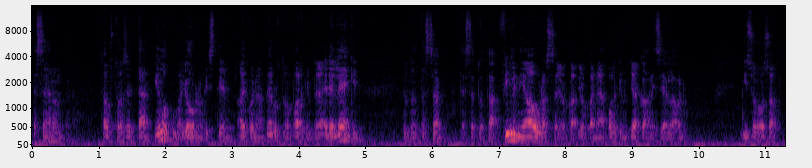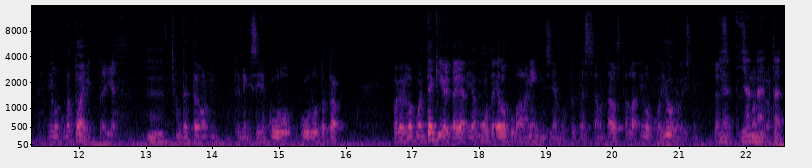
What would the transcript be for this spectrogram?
tässähän on taustalla se, että elokuvajournalistien aikoinaan perustama palkinto ja edelleenkin tota, tässä, tässä tota, filmiaurassa, joka, joka nämä palkinnot jakaa, niin siellä on iso osa elokuvatoimittajia. Mm. Mutta että on, tietenkin siihen kuuluu, kuuluu tota, paljon elokuvan tekijöitä ja, ja muuta elokuva ihmisiä, mutta tässä on taustalla elokuvajournalismi. Tässä, Ja, tässä jännä, palkinnon- että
